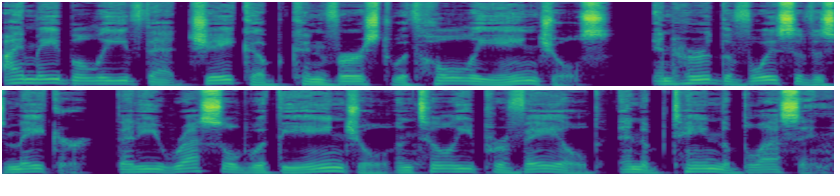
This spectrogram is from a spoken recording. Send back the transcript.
I may believe that Jacob conversed with holy angels, and heard the voice of his Maker, that he wrestled with the angel until he prevailed and obtained the blessing.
